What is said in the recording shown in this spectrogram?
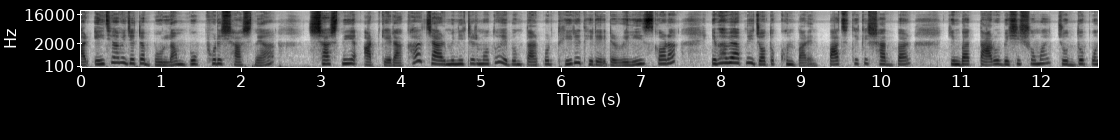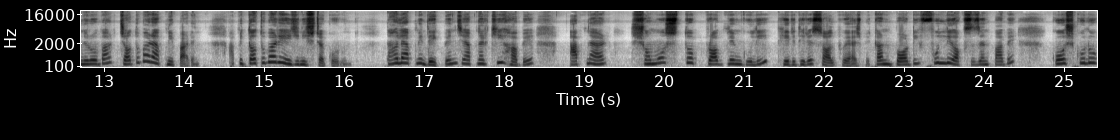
আর এই যে আমি যেটা বললাম, বুক ভরে শ্বাস নেওয়া শ্বাস নিয়ে আটকে রাখা, চার মিনিটের মতো এবং তারপর ধীরে ধীরে এটা রিলিজ করা, এভাবে আপনি যতক্ষণ পারেন, পাঁচ থেকে সাতবার কিংবা তারও বেশি সময়, চোদ্দ, পনেরো বার, যতবার আপনি পারেন, আপনি ততবারই এই জিনিসটা করুন। তাহলে আপনি দেখবেন যে আপনার কি হবে? আপনার সমস্ত প্রবলেমগুলি ধীরে ধীরে সলভ হয়ে আসবে। কারণ বডি ফুললি অক্সিজেন পাবে, কোষগুলো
